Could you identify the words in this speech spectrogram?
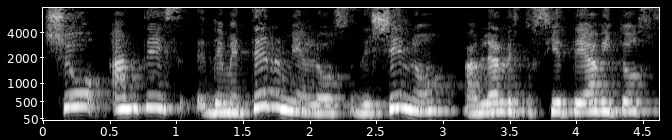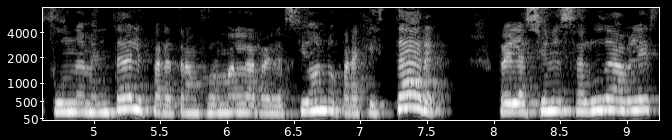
Yo antes de meterme a los de lleno, a hablar de estos siete hábitos fundamentales para transformar la relación o para gestar relaciones saludables,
